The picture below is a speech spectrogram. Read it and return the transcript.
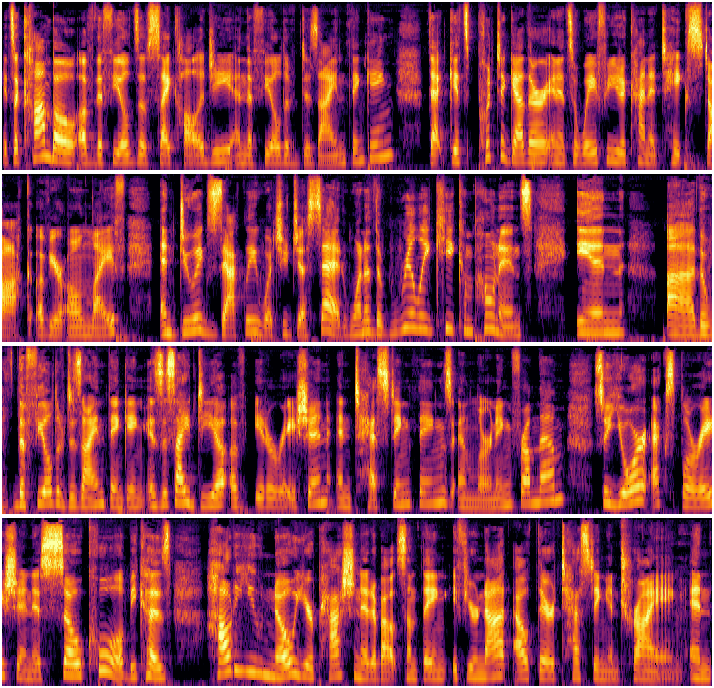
it's a combo of the fields of psychology and the field of design thinking that gets put together, and it's a way for you to kind of take stock of your own life and do exactly what you just said. One of the really key components in uh, the the field of design thinking is this idea of iteration and testing things and learning from them. So your exploration is so cool because how do you know you're passionate about something if you're not out there testing and trying? And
